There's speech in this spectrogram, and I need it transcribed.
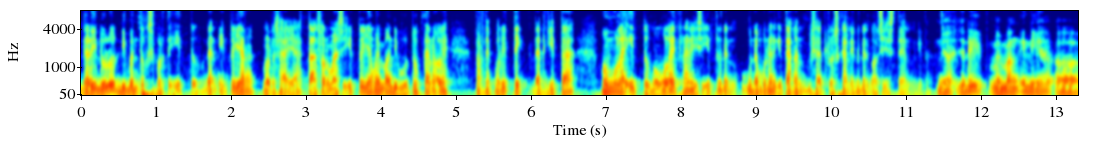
dari dulu dibentuk seperti itu. Dan itu yang menurut saya transformasi itu yang memang dibutuhkan oleh partai politik. Dan kita memulai itu memulai tradisi itu dan mudah-mudahan kita akan bisa teruskan itu dan konsisten gitu. Ya, jadi memang ini ya eh,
